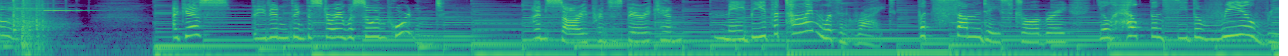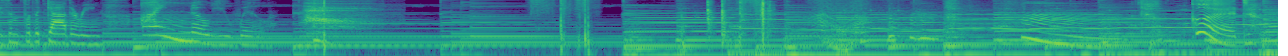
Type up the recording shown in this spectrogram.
oh. I guess they didn't think the story was so important. I'm sorry, Princess Berrykin. Maybe the time wasn't right. But someday, Strawberry, you'll help them see the real reason for the gathering. I know you will. Hmm. Good.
